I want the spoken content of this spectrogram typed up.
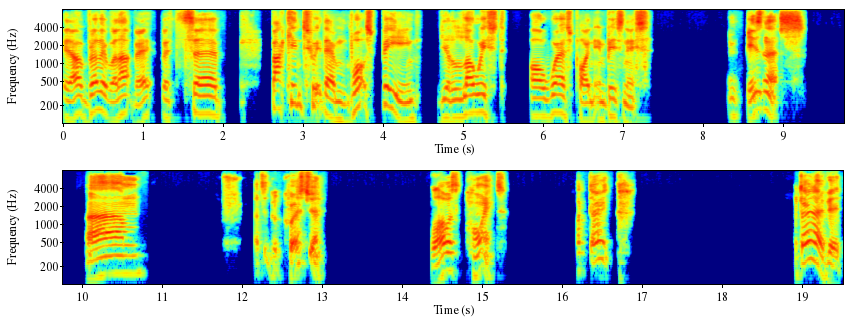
You know, brilliant with that bit. But uh, back into it then. What's been your lowest or worst point in business? In business. Um, that's a good question. Lowest point. I don't. I don't know if it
